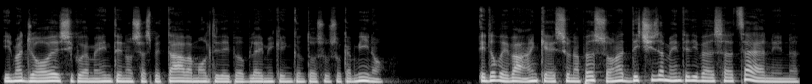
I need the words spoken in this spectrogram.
Il maggiore sicuramente non si aspettava molti dei problemi che incontrò sul suo cammino, e doveva anche essere una persona decisamente diversa da Cernin,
